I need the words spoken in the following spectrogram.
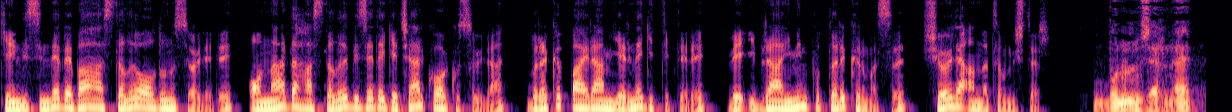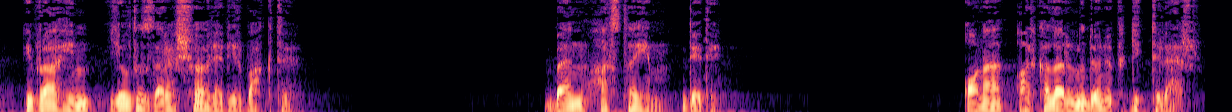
kendisinde veba hastalığı olduğunu söyledi, onlar da hastalığı bize de geçer korkusuyla, bırakıp bayram yerine gittikleri ve İbrahim'in putları kırması, şöyle anlatılmıştır. Bunun üzerine İbrahim yıldızlara şöyle bir baktı. Ben hastayım dedi. Ona arkalarını dönüp gittiler.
